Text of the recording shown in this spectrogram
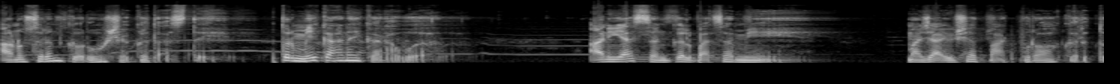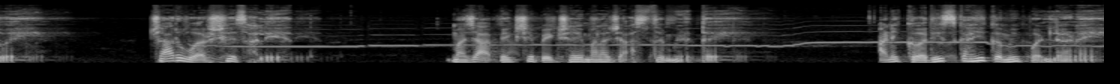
अनुसरण करू शकत असते तर मी का नाही करावं? आणि या संकल्पाचा मी माझ्या आयुष्यात पाठपुरावा करतोय. चार वर्षे झालीत माझ्या अपेक्षेपेक्षाही मला जास्त मिळतंय आणि कधीच काही कमी पडलं नाही.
